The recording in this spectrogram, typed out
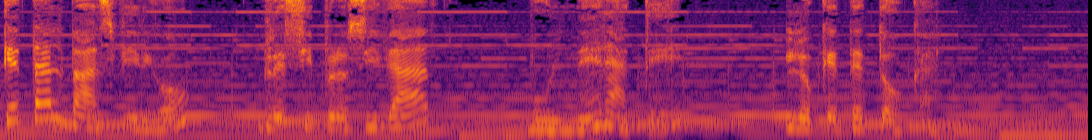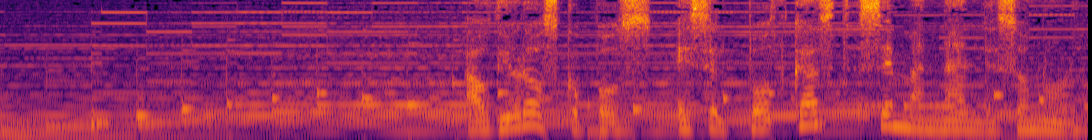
¿Qué tal vas, Virgo? Reciprocidad, vulnérate, lo que te toca. Audioróscopos es el podcast semanal de Sonoro.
